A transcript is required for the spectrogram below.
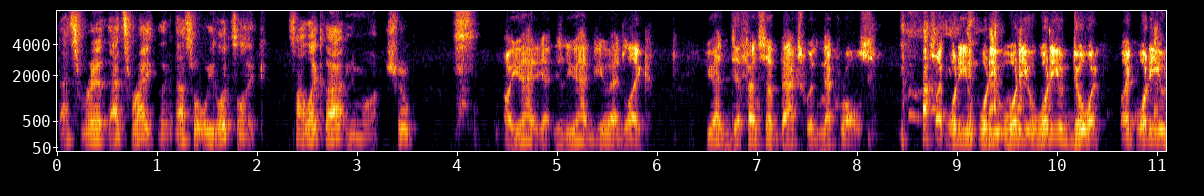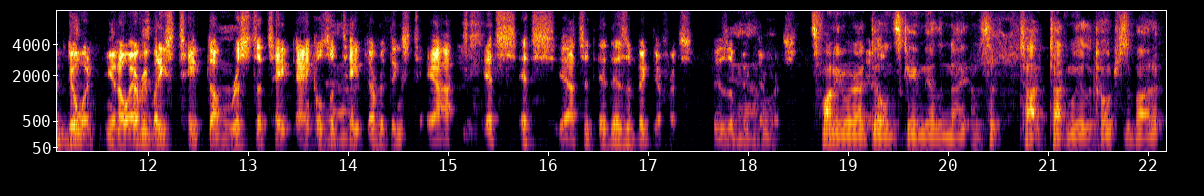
that's right. That's right. Like that's what we looked like. It's not like that anymore. Shoot. oh you had you had you had like you had defensive backs with neck rolls. It's like, what are you, what are you, what are you, what are you doing? Like, what are you doing? You know, everybody's taped up, Yeah. wrists are taped, ankles Yeah. are taped, everything's, ta- yeah, it's, it's, yeah, it's, a, it is a big difference. There's a Yeah, big difference. It's funny. We were at. Dylan's game the other night. I was ta- talking to the other coaches about it.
